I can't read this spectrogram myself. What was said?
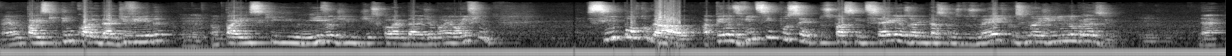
É um país que tem qualidade de vida, uhum. é um país que o nível de, de escolaridade é maior, enfim. Se em Portugal apenas 25% dos pacientes seguem as orientações dos médicos, imagine no Brasil. Uhum. Né?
